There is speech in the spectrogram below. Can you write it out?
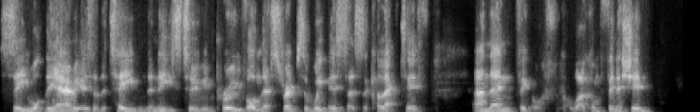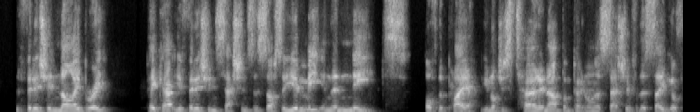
see what the areas of the team that needs to improve on, their strengths and weaknesses as a collective, and then think, oh, I've got to work on finishing, the finishing library, pick out your finishing sessions and stuff. So you're meeting the needs of the player. You're not just turning up and putting on a session for the sake of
